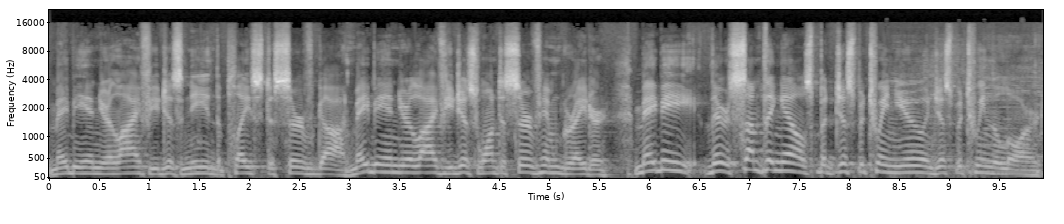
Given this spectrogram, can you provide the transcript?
Maybe in your life you just need the place to serve God. Maybe in your life you just want to serve Him greater. Maybe there's something else, but just between you and just between the Lord.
